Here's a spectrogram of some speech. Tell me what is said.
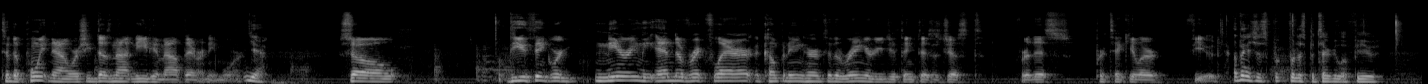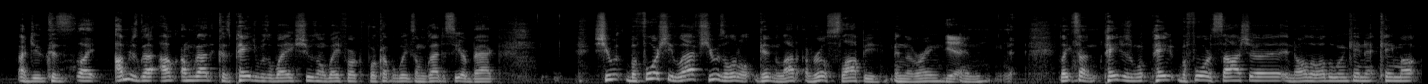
to the point now where she does not need him out there anymore. Yeah, So, do you think we're nearing the end of Ric Flair accompanying her to the ring, or do you think this is just for this particular feud? I think it's just for, for this particular feud. I do because like I'm just glad I'm glad because Paige was away. She was on away for for a couple weeks. I'm glad to see her back. She before she left. She was a little getting a lot of real sloppy in the ring. Yeah. And like son, Paige was Paige, before Sasha and all the other women came came up.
